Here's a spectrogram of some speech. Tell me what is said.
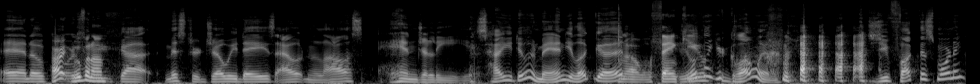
And of All right, course, moving on. we've got Mr. Joey Days out in Los Angeles. How you doing, man? You look good. Oh well, thank you you. look like you're glowing. Did you fuck this morning?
